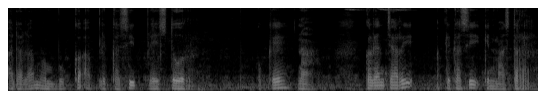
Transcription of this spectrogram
adalah membuka aplikasi Playstore oke nah kalian cari aplikasi KinMaster.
